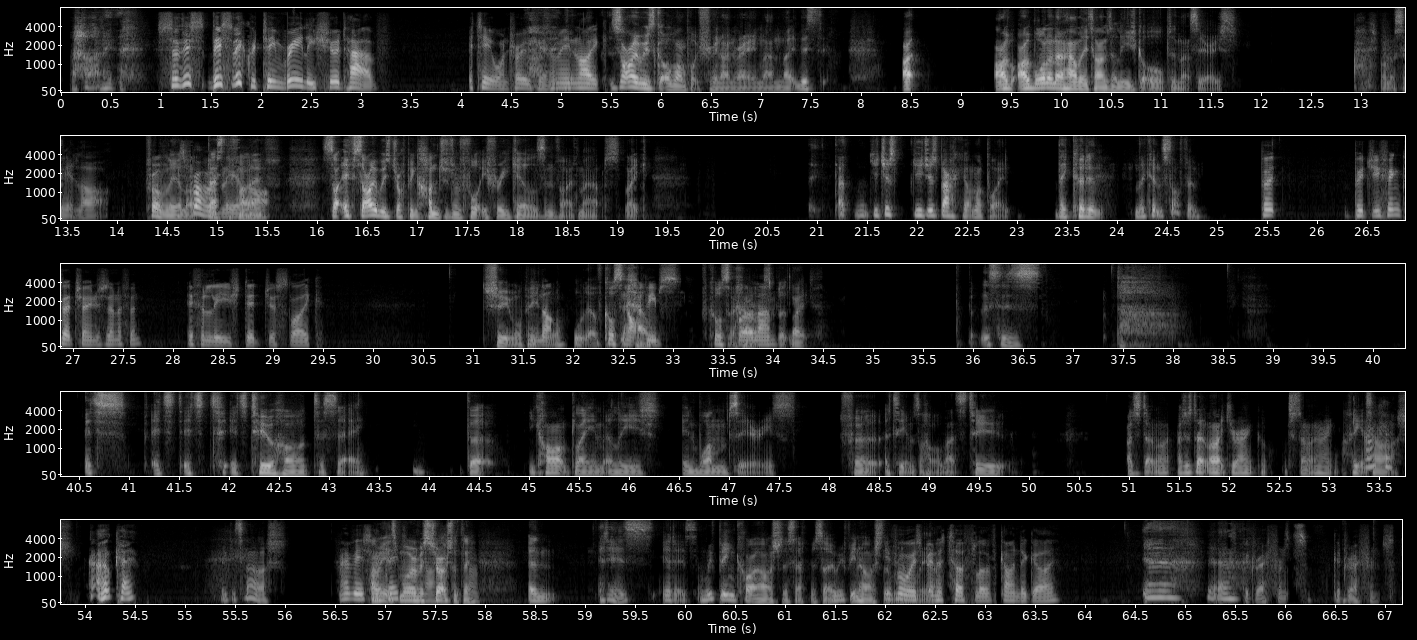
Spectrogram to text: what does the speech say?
Well, I mean, So this this Liquid team really should have a tier one trophy. I mean, like, ZywOo's got a 1.39 rating man like this i i, I want to know how many times Elige got AWPed in that series oh, honestly. a lot. probably a It's lot best of probably a lot. five so if Zy was dropping 143 kills in five maps like that, you're just you're just backing up my point they couldn't they couldn't stop him But but do you think that changes anything? If a Elige did just like shoot more people. Not- well, of course it not helps. Of course it helps, but like, but this is, it's it's it's it's too hard to say that you can't blame Elige in one series for a team as a whole. That's too. I just don't like. I just don't like your angle. I just don't like your angle. I think it's Okay. harsh. okay, I think it's harsh. maybe it's. I mean, okay it's more of a structural thing. And it is. It is. And we've been quite harsh this episode. We've been harsh. You've always been a tough love kind of guy. Yeah, yeah. Good reference. Good reference.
